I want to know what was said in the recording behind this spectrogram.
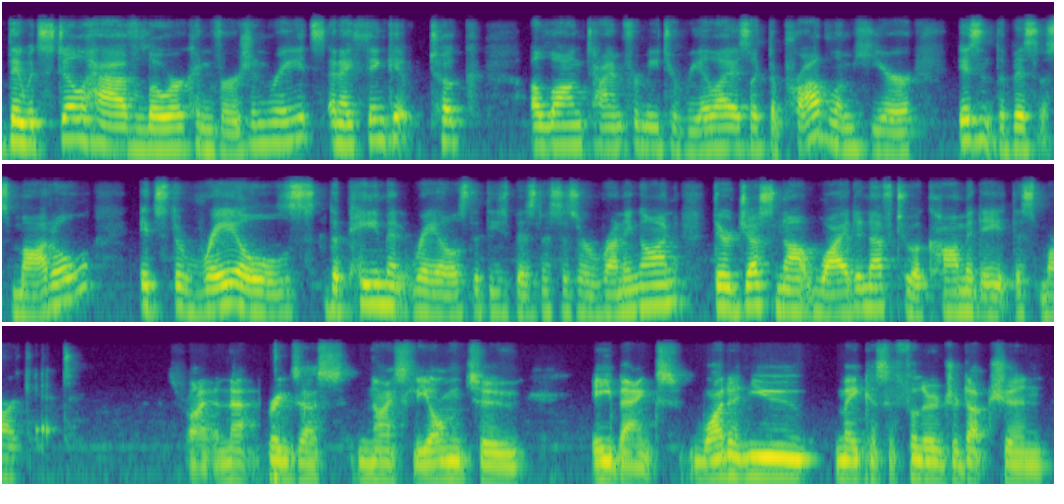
they would still have lower conversion rates. And I think it took a long time for me to realize like the problem here isn't the business model it's the rails, the payment rails that these businesses are running on. They're just not wide enough to accommodate this market. That's right. And that brings us nicely on to EBANX. Why don't you make us a fuller introduction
